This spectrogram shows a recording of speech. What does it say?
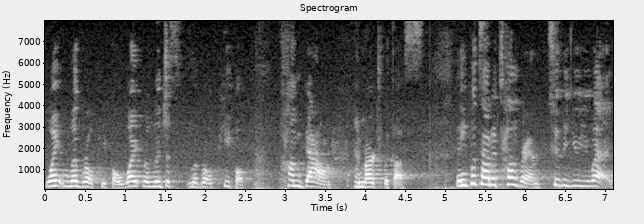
White liberal people, white religious liberal people, come down and march with us. And he puts out a telegram to the UUA,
